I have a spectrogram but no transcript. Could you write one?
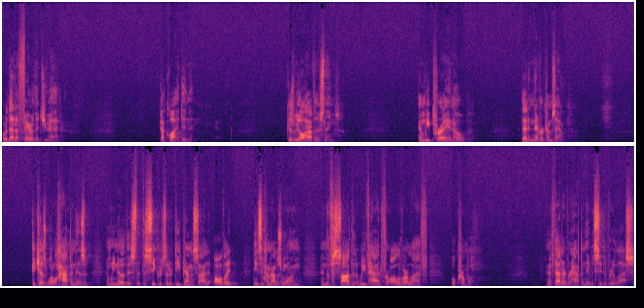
or that affair that you had. Got quiet, didn't it? Because we all have those things. And we pray and hope that it never comes out. Because what will happen is, and we know this, that the secrets that are deep down inside, all that needs to come out is one. And the facade that we've had for all of our life will crumble. And if that ever happened, they would see the real us.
